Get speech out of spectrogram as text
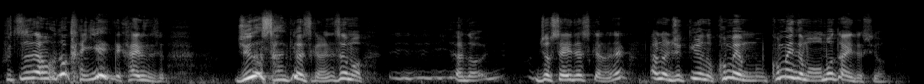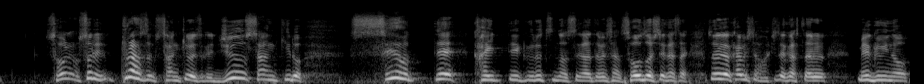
普通はもうどっかに家で帰るんですよ。13キロですからね。それもあの女性ですからね。あの10キロの米も米でも重たいですよ。それそれプラス3キロですから。13キロ背負って帰っていくルツの姿を皆さん想像してください。それが神様がしてくださる恵みの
